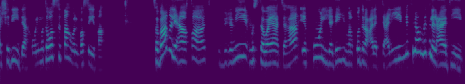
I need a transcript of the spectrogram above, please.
الشديدة والمتوسطة والبسيطة. فبعض الإعاقات بجميع مستوياتها يكون لديهم القدرة على التعليم مثلهم مثل العاديين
